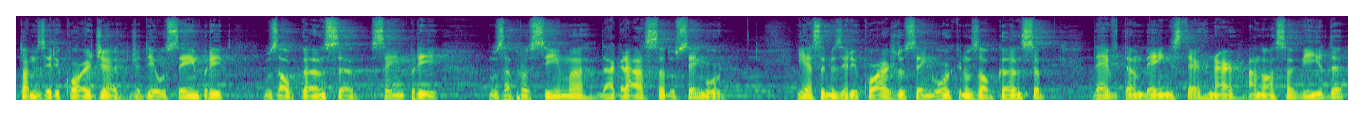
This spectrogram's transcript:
Então a misericórdia de Deus sempre nos alcança, sempre nos aproxima da graça do Senhor. E essa misericórdia do Senhor que nos alcança deve também externar a nossa vida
